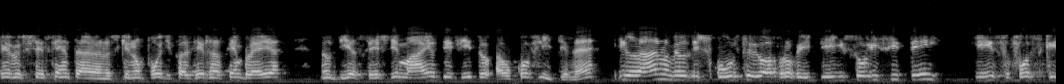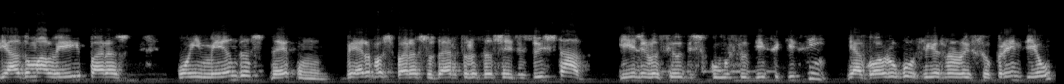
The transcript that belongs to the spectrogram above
pelos 60 anos que não pôde fazer na Assembleia no dia 6 de maio devido ao Covid, né? E lá no meu discurso eu aproveitei e solicitei que isso fosse criada uma lei para com emendas, né, com verbas para ajudar todas as redes do Estado. Ele, no seu discurso, disse que sim. E agora o governo nos surpreendeu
